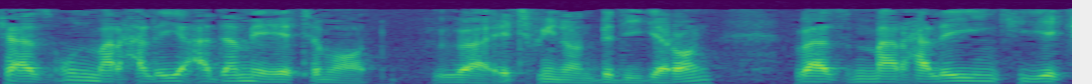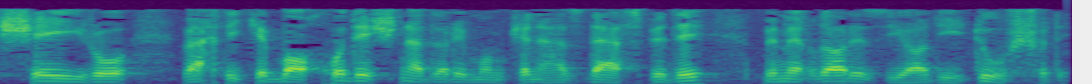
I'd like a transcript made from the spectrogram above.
که از اون مرحله عدم اعتماد و اطمینان به دیگران و از مرحله اینکه یک شی رو وقتی که با خودش نداره ممکنه از دست بده به مقدار زیادی دور شده.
